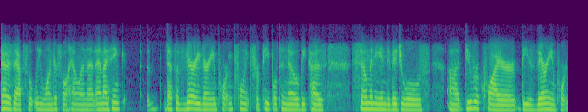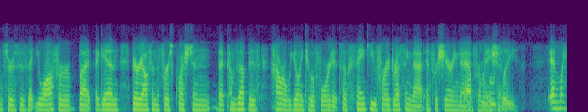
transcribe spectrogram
That is absolutely wonderful, Helen. And, and I think that's a very, very important point for people to know because so many individuals uh, do require these very important services that you offer. But again, very often the first question that comes up is, how are we going to afford it? So thank you for addressing that and for sharing that Absolutely. information. Absolutely. And when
